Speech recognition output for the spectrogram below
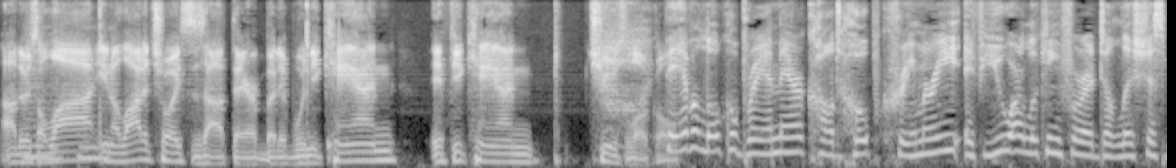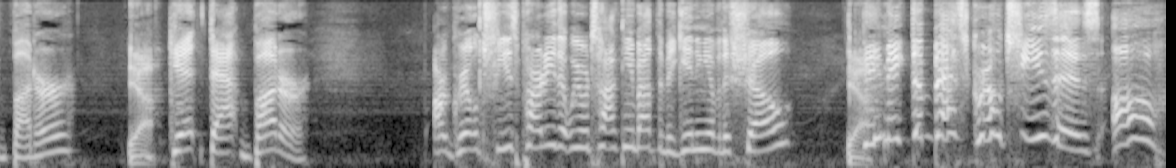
Uh, there's a lot, you know, a lot of choices out there, but if, when you can, if you can, choose local. They have a local brand there called Hope Creamery. If you are looking for a delicious butter, yeah. get that butter. Our grilled cheese party that we were talking about at the beginning of the show, Yeah. they make the best grilled cheeses. Oh,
